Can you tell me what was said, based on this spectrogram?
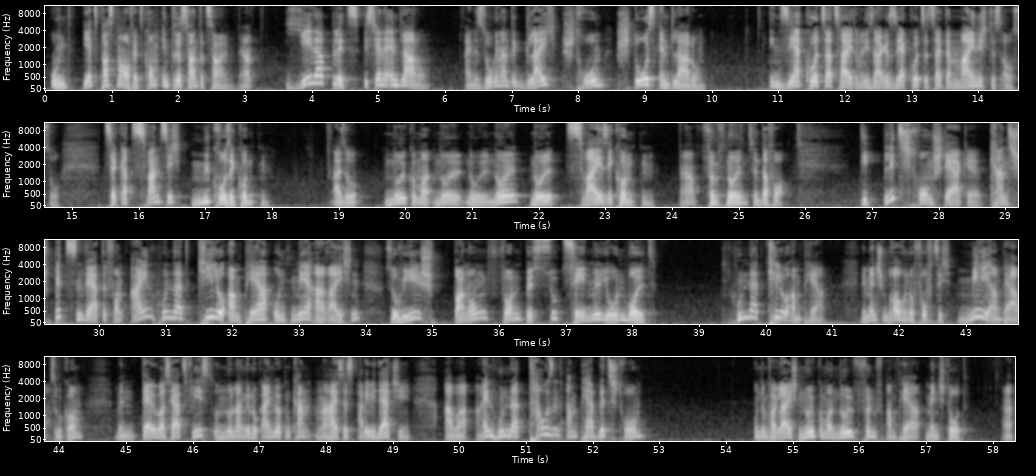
und jetzt passt mal auf, jetzt kommen interessante Zahlen. Ja. Jeder Blitz ist ja eine Entladung eine sogenannte Gleichstrom-Stoßentladung in sehr kurzer Zeit. Und wenn ich sage sehr kurze Zeit, dann meine ich das auch so. Circa 20 Mikrosekunden. Also 0,00002 Sekunden. Ja, 5 Nullen sind davor. Die Blitzstromstärke kann Spitzenwerte von 100 Kiloampere und mehr erreichen, sowie Spannung von bis zu 10 Millionen Volt. 100 Kiloampere. Wir Menschen brauchen nur 50 Milliampere abzubekommen. Wenn der übers Herz fließt und nur lang genug einwirken kann, dann heißt es Arrivederci. Aber 100.000 Ampere Blitzstrom und im Vergleich 0,05 Ampere Mensch tot. Ja?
